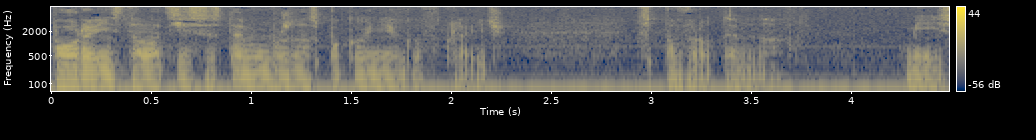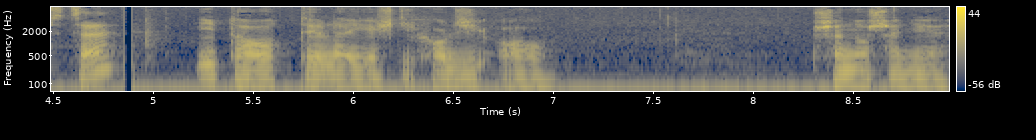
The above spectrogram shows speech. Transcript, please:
po reinstalacji systemu można spokojnie go wkleić z powrotem na miejsce. I to tyle, jeśli chodzi o przenoszenie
